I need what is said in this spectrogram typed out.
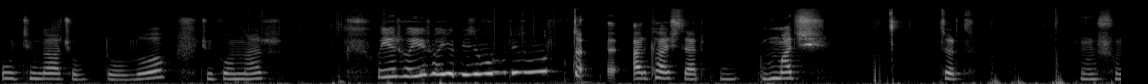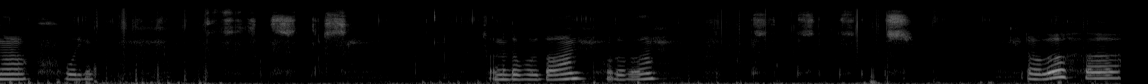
Ultim daha çok doldu. Çünkü onlar Hayır hayır hayır bizi vur bizi vur. Ta- Arkadaşlar maç tırt. Şuna vurayım. Sonra da buradan vuralım. Aloha.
